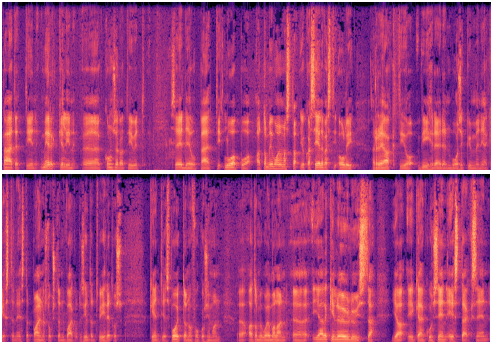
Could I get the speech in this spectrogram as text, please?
päätettiin, Merkelin äh, konservatiivit CDU päätti luopua atomivoimasta, joka selvästi oli reaktio vihreiden vuosikymmeniä kestäneestä painostuksesta. Nyt vaikutti siltä, että vihreät olisi kenties voittanut Fukushiman atomivoimalan jälkilöylyissä ja ikään kuin sen estääkseen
